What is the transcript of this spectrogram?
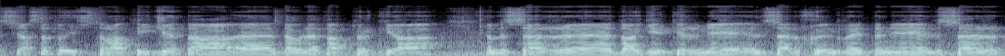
سیاست و استراتیجیت دولت ترکیه لسر داگیر کرنه لسر خوند ریتنه لسر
